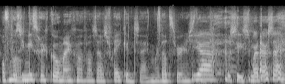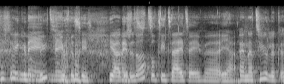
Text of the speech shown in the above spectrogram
of van... moet hij niet terugkomen en gewoon vanzelfsprekend zijn. Maar dat is weer een stap. Ja, precies. Maar daar zijn we zeker nee, nog niet. Nee, precies. ja, nee, dus, dus dat. tot die tijd even, ja. En natuurlijk, uh,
